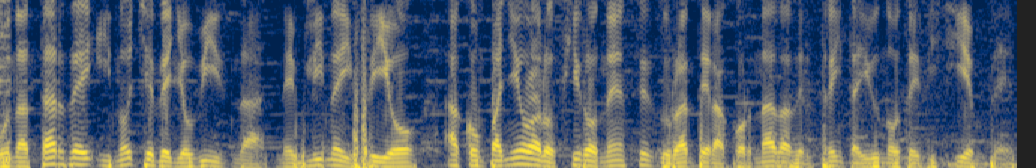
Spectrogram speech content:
Una tarde y noche de llovizna, neblina y frío acompañó a los gironenses durante la jornada del 31 de diciembre.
